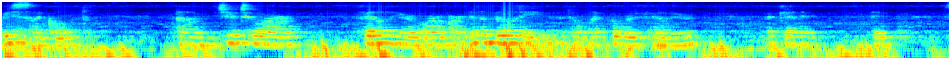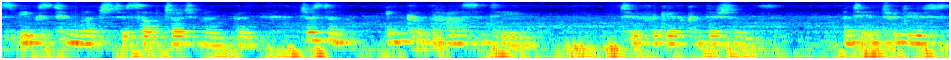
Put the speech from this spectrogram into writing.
recycled um, due to our failure or our inability. I don't like the word failure. Again, it, it speaks too much to self-judgment, but just an incapacity to forgive conditions and to introduce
